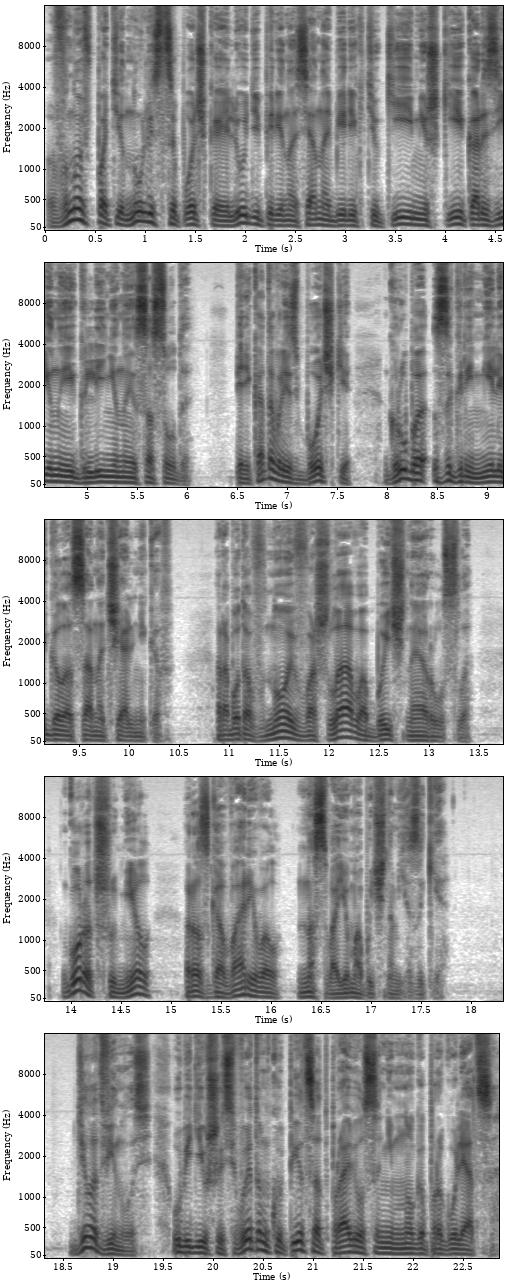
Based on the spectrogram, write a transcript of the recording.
Вновь потянулись цепочкой люди, перенося на берег тюки, мешки, корзины и глиняные сосуды. Перекатывались бочки, грубо загремели голоса начальников. Работа вновь вошла в обычное русло. Город шумел, разговаривал на своем обычном языке. Дело двинулось. Убедившись в этом, купец отправился немного прогуляться.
